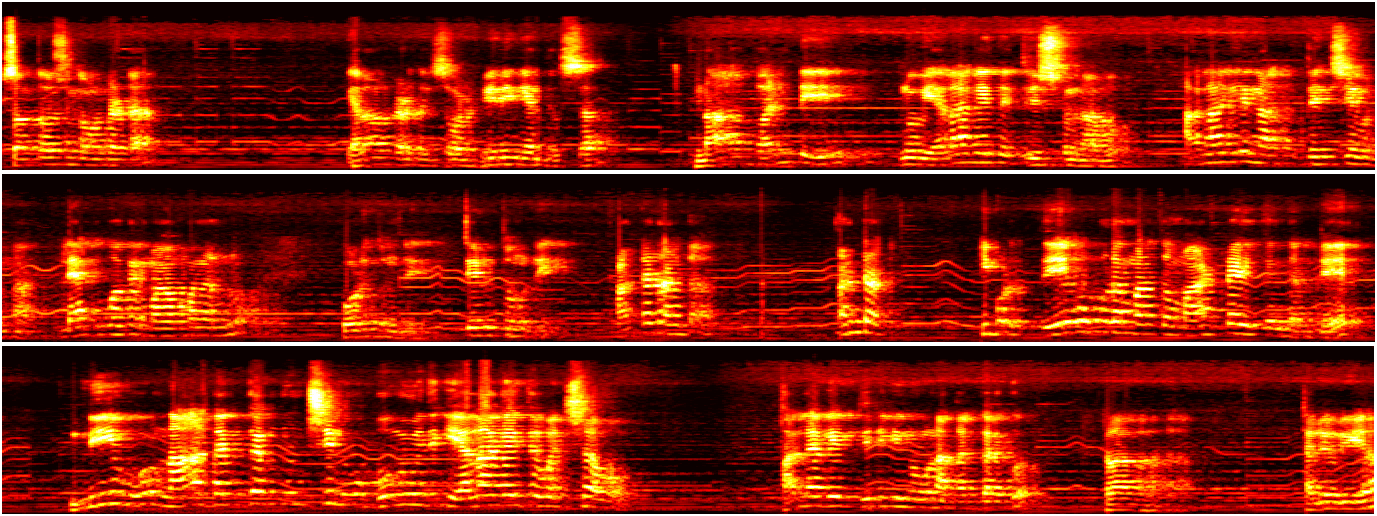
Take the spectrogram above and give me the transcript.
సంతోషంగా ఉంటాడా? ఎలా ఉంటాడు తెలుసు వాడు? ఫీలింగ్ ఏం తెలుసా? నా బండి నువ్వు ఎలాగైతే తీసుకున్నావో అలాగే నాకు తెచ్చి ఉన్నా లేకపోతే మా అమ్మ నన్ను కొడుతుంది తిడుతుంది. అంటాడు అంట అంటాడు. ఇప్పుడు దేవుడు కూడా మనతో మాట్లాడేది ఏంటంటే నీవు నా దగ్గర నుంచి నువ్వు భూమి మీదకి ఎలాగైతే వచ్చావో అలాగే తిరిగి నువ్వు నా దగ్గరకు రావాలా హల్లెలూయా.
